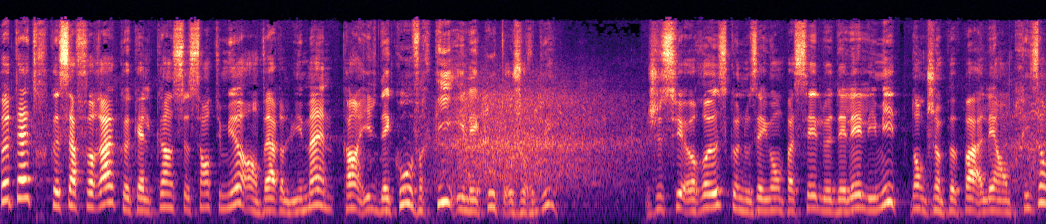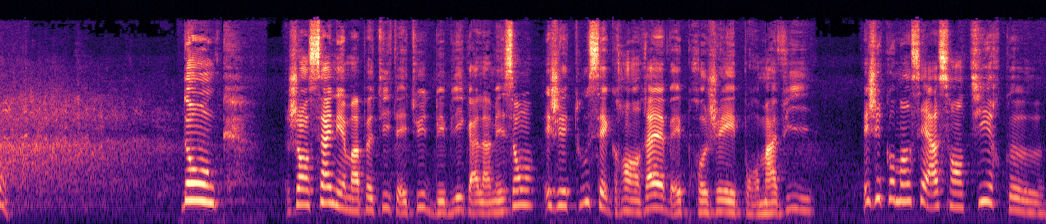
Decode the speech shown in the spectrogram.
Peut-être que ça fera que quelqu'un se sente mieux envers lui-même quand il découvre qui il écoute aujourd'hui. Je suis heureuse que nous ayons passé le délai limite, donc je ne peux pas aller en prison. Donc, J'enseigne ma petite étude biblique à la maison et j'ai tous ces grands rêves et projets pour ma vie. Et j'ai commencé à sentir que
